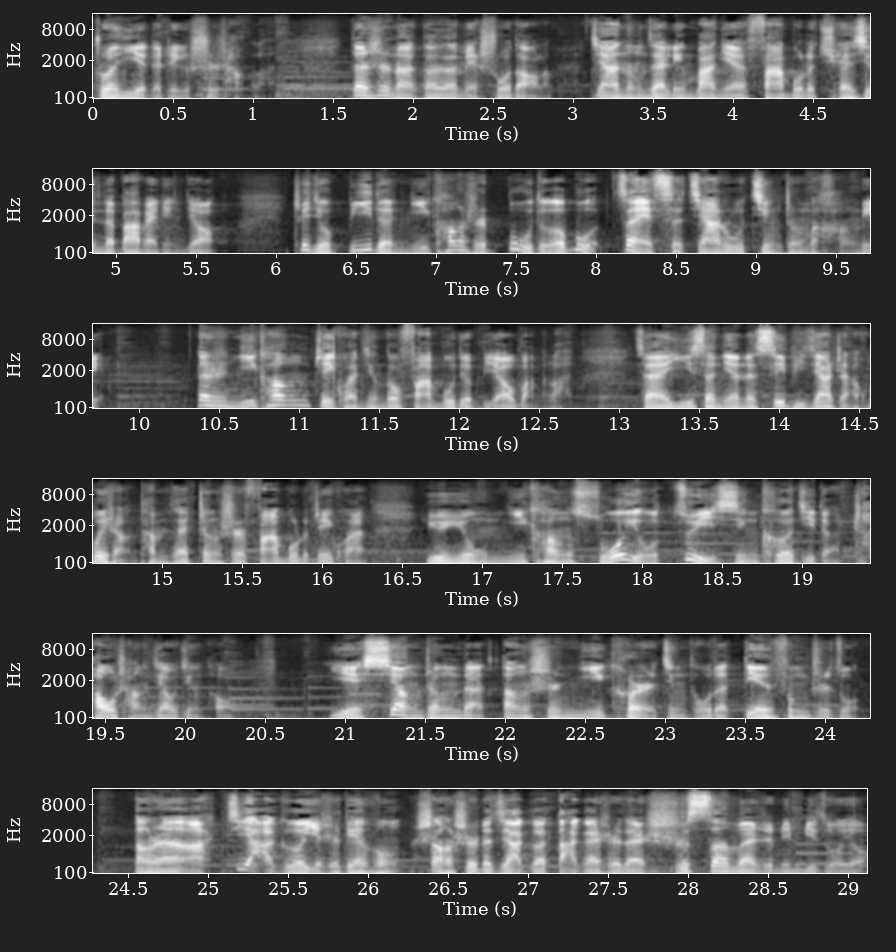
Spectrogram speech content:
专业的这个市场了。但是呢，刚才咱们也说到了，佳能在零八年发布了全新的八百定焦，这就逼得尼康是不得不再次加入竞争的行列。但是尼康这款镜头发布就比较晚了，在一三年的 CP 加展会上，他们才正式发布了这款运用尼康所有最新科技的超长焦镜头，也象征着当时尼克尔镜头的巅峰之作。当然啊，价格也是巅峰，上市的价格大概是在十三万人民币左右。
